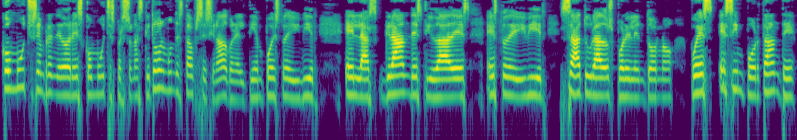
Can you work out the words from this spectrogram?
con muchos emprendedores, con muchas personas, que todo el mundo está obsesionado con el tiempo, esto de vivir en las grandes ciudades, esto de vivir saturados por el entorno, pues es importante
